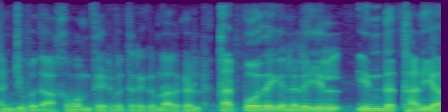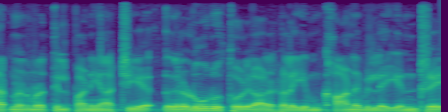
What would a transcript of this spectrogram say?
அஞ்சுவதாகவும் தெரிவித்திருக்கிறார்கள். தற்போதைய நிலையில் இந்த தனியார் நிறுவனத்தில் பணியாற்றிய எழுநூறு தொழிலாளர்களையும் காணவில்லை என்றே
